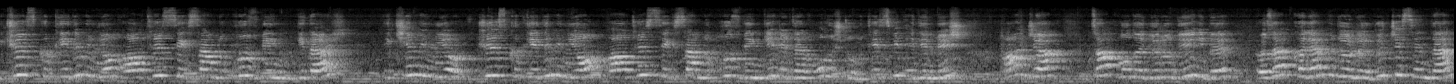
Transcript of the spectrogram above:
247 milyon 689 bin gider, 2 milyon 247 milyon 689 bin gelirden oluştuğu tespit edilmiş. Ancak tabloda görüldüğü gibi özel kalem müdürlüğü bütçesinden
